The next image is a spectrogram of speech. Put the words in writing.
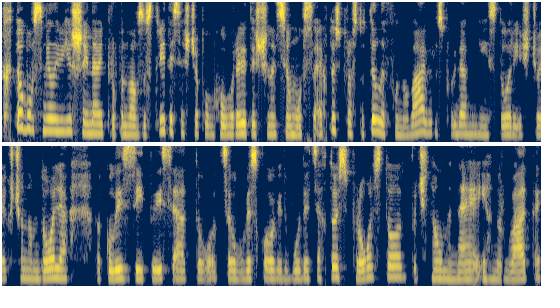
Хто був сміливіший, навіть пропонував зустрітися, щоб обговорити, що на цьому все. Хтось просто телефонував і розповідав мені історії, що якщо нам доля колись зійтися, то це обов'язково відбудеться. Хтось просто починав мене ігнорувати.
